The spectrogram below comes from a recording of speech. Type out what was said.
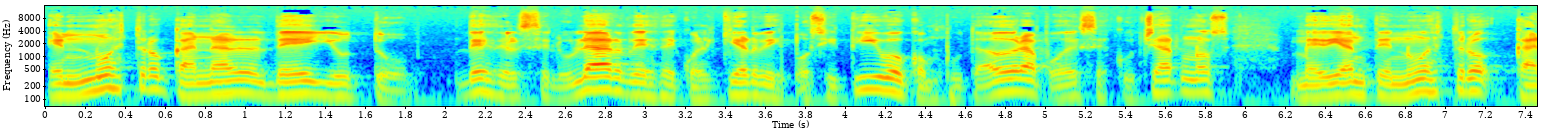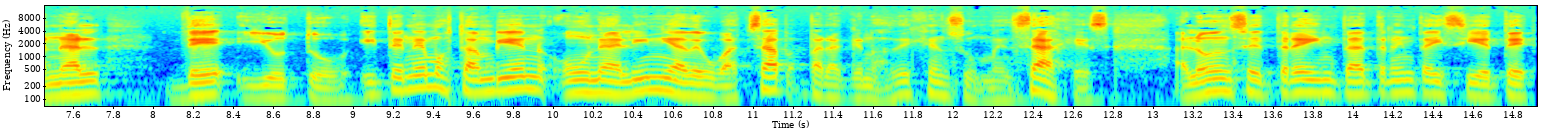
en nuestro canal de YouTube desde el celular, desde cualquier dispositivo, computadora, podés escucharnos mediante nuestro canal de YouTube. Y tenemos también una línea de WhatsApp para que nos dejen sus mensajes al 11 30 37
